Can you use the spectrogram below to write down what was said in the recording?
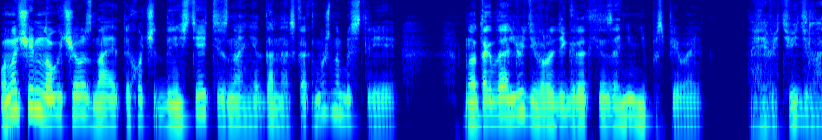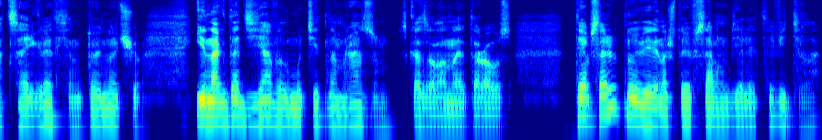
«Он очень много чего знает и хочет донести эти знания до нас как можно быстрее. Но тогда люди вроде Гретхен за ним не поспевают. — Я ведь видела отца и Гретхен той ночью. Иногда дьявол мутит нам разум, — сказала на это Роуз. — Ты абсолютно уверена, что и в самом деле это видела?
